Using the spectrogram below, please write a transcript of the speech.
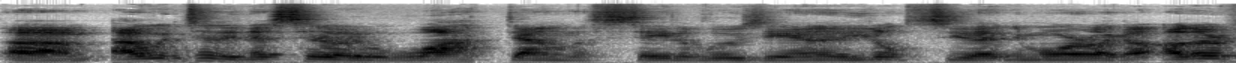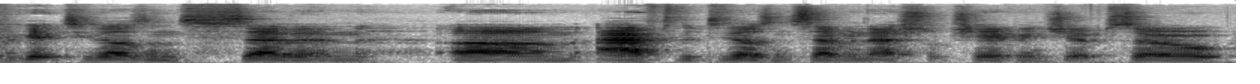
Um, I wouldn't say they necessarily locked down the state of Louisiana. You don't see that anymore. Like I'll never forget 2007 um, after the 2007 national championship. So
